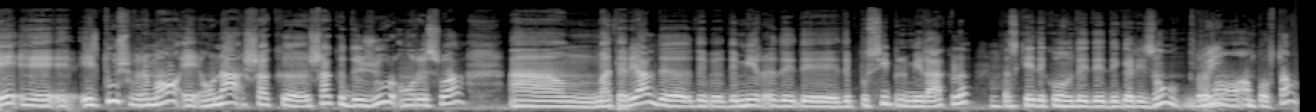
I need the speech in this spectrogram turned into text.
et, il touche vraiment, et on a chaque, chaque deux jours, on reçoit un matériel de, de, de, possibles miracles, mhm. parce qu'il y a des, guérisons vraiment importants,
